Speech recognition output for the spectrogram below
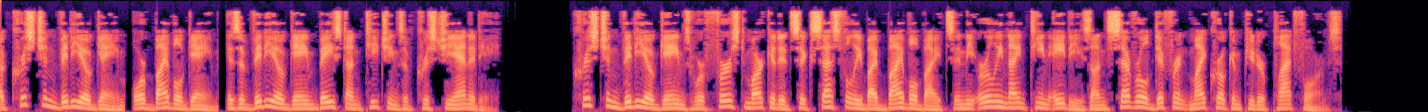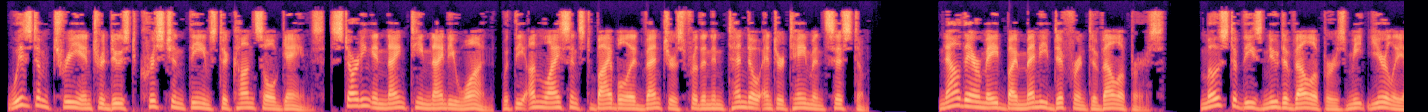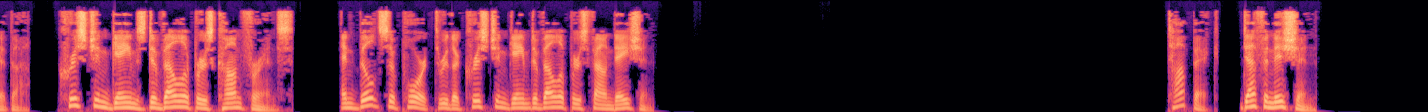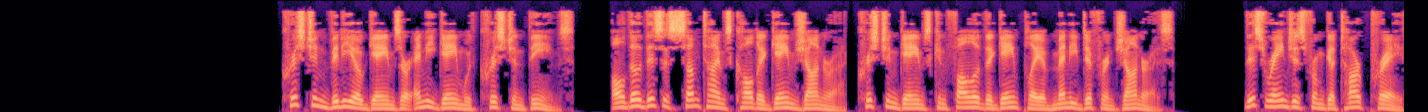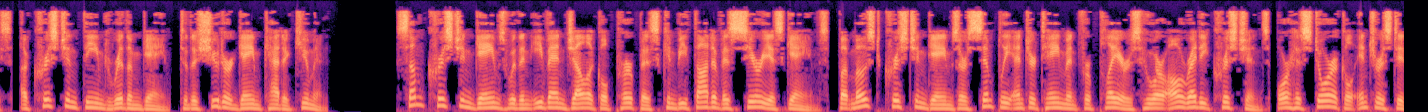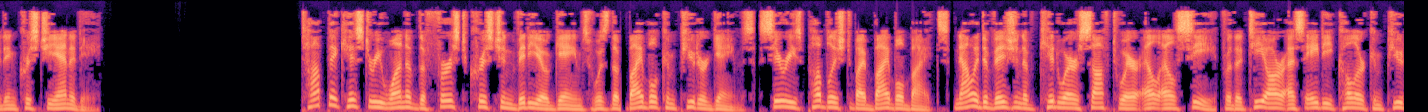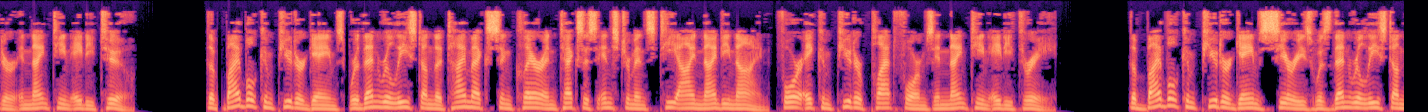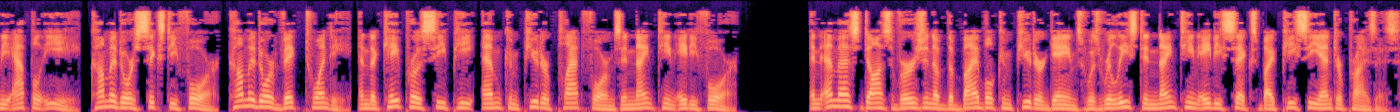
A Christian video game, or Bible game, is a video game based on teachings of Christianity. Christian video games were first marketed successfully by BibleBytes in the early 1980s on several different microcomputer platforms. Wisdom Tree introduced Christian themes to console games, starting in 1991, with the unlicensed Bible Adventures for the Nintendo Entertainment System. Now they are made by many different developers. Most of these new developers meet yearly at the Christian Games Developers Conference and build support through the Christian Game Developers Foundation. Definition Christian video games are any game with Christian themes. Although this is sometimes called a game genre, Christian games can follow the gameplay of many different genres. This ranges from Guitar Praise, a Christian-themed rhythm game, to the shooter game Catechumen. Some Christian games with an evangelical purpose can be thought of as serious games, but most Christian games are simply entertainment for players who are already Christians, or historical interested in Christianity. Topic history One of the first Christian video games was the Bible Computer Games series published by BibleBytes now a division of Kidware Software LLC for the TRS-80 color computer in 1982. The Bible Computer Games were then released on the Timex Sinclair and Texas Instruments TI-99, 4A computer platforms in 1983. The Bible Computer Games series was then released on the Apple II, Commodore 64, Commodore VIC-20, and the Kaypro CP/M computer platforms in 1984. An MS-DOS version of the Bible Computer Games was released in 1986 by PC Enterprises.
